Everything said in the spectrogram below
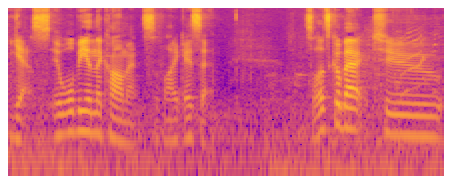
yes, it will be in the comments, like I said. So let's go back to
